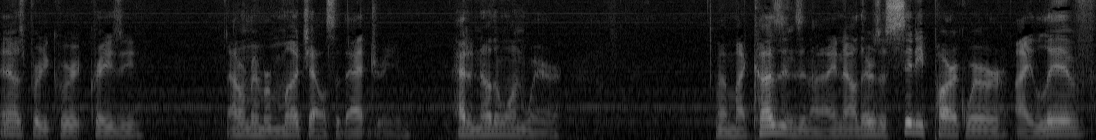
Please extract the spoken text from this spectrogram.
and it was pretty cr- crazy. I don't remember much else of that dream. Had another one where uh, my cousins and I, now there's a city park where I live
